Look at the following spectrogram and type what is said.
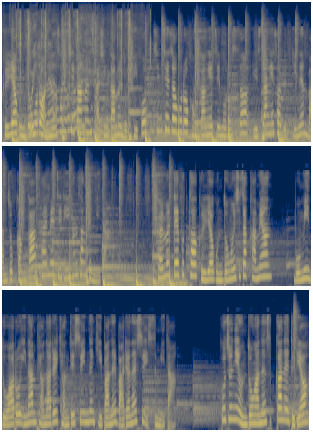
근력 운동으로 얻는 성취감은 자신감을 높이고 신체적으로 건강해짐으로써 일상에서 느끼는 만족감과 삶의 질이 향상됩니다. 젊을 때부터 근력 운동을 시작하면 몸이 노화로 인한 변화를 견딜 수 있는 기반을 마련할 수 있습니다. 꾸준히 운동하는 습관을 들여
